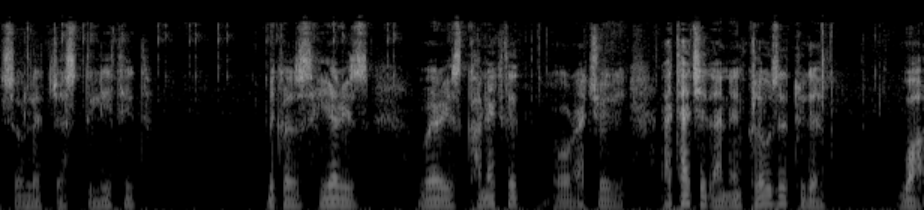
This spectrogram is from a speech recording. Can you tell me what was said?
So let's just delete it because here is where is connected or actually attach it and enclose it to the wall.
